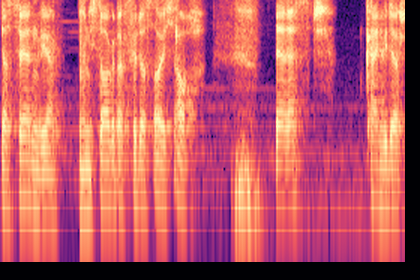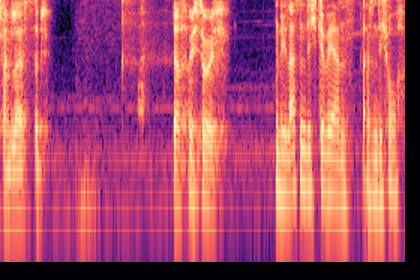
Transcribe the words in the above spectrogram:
Das werden wir. Und ich sorge dafür, dass euch auch der Rest keinen Widerstand leistet. Lass mich durch. Und die lassen dich gewähren, lassen dich hoch.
